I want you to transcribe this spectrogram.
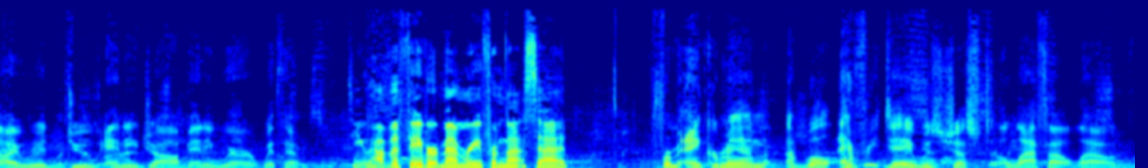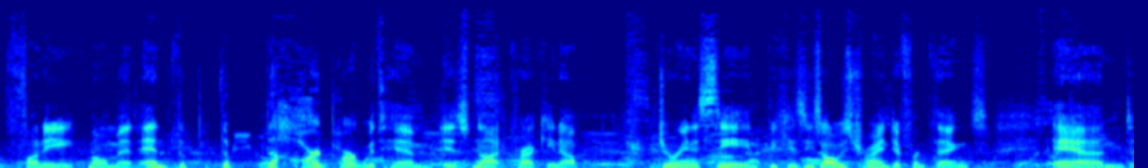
I would do any job anywhere with him. Do you have a favorite memory from that set? From Anchorman, uh, well, every day was just a laugh out loud, funny moment. And the, the, the hard part with him is not cracking up during a scene because he's always trying different things. And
